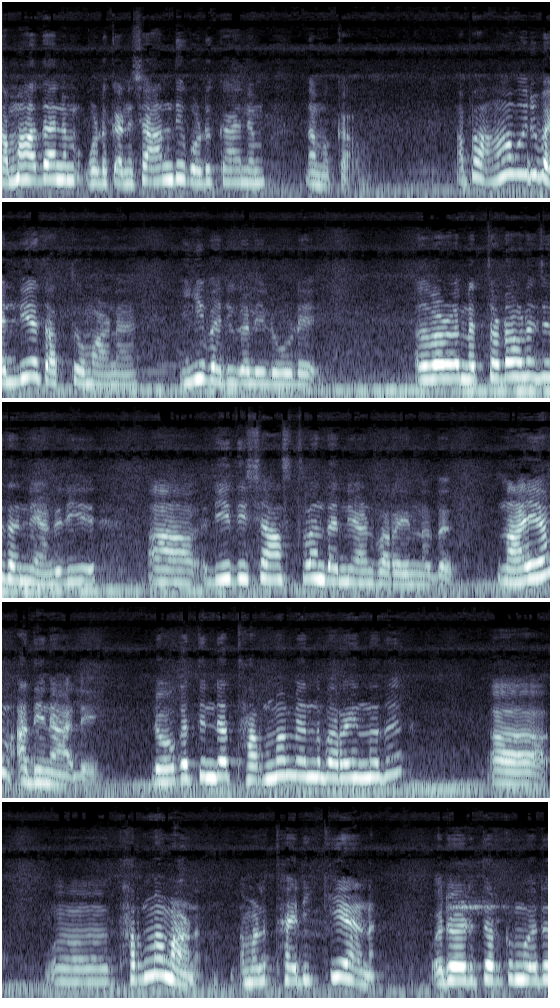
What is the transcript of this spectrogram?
സമാധാനം കൊടുക്കാനും ശാന്തി കൊടുക്കാനും നമുക്കാവും. അപ്പോൾ ആ ഒരു വലിയ തത്വമാണ് ഈ വരികളിലൂടെ. അതുപോലെ മെത്തഡോളജി തന്നെയാണ്. രീതിശാസ്ത്രം തന്നെയാണ് പറയുന്നത്. നയം അതിനാലേ. ലോകത്തിന്റെ ധർമ്മം എന്ന് പറയുന്നത് ധർമ്മമാണ്. നമ്മൾ ധരിക്കുകയാണ്. ഓരോരുത്തർക്കും ഒരു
